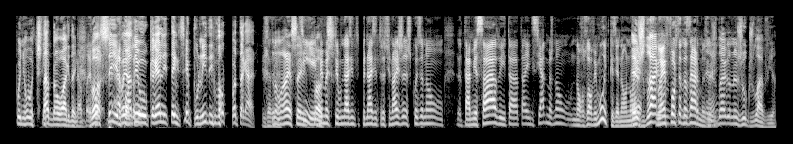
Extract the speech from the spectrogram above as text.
ponham o Estado na ordem. Não, Você vai a o Ucrânia e tem de ser punido e volta para trás. Exatamente. Não há essa Sim, hipótese. mesmo os tribunais penais internacionais as coisas não... Está ameaçado e está, está indiciado, mas não, não resolvem muito. Quer dizer, não, não, é, não é força das armas. Ajudaram é? na Jugoslávia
